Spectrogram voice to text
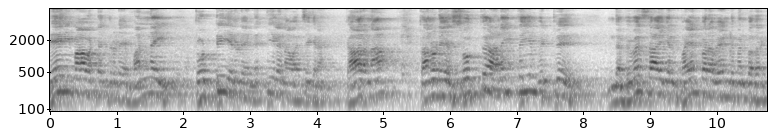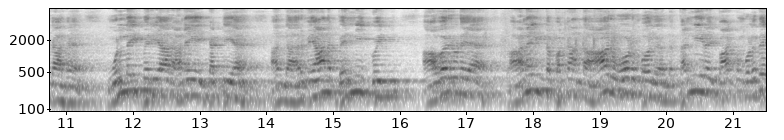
தேனி மாவட்டத்தினுடைய மண்ணை தொட்டு என்னுடைய நெத்தியில நான் வச்சுக்கிறேன். காரணம் தன்னுடைய சொத்து அனைத்தையும் விற்று இந்த விவசாயிகள் பயன்பெற வேண்டும் என்பதற்காக முல்லை பெரியார் அணையை கட்டிய அந்த அருமையான பென்னி குயிக் அவருடைய அணை இந்த பக்கம் அந்த ஆறு ஓடும்போது அந்த தண்ணீரை பார்க்கும் பொழுது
